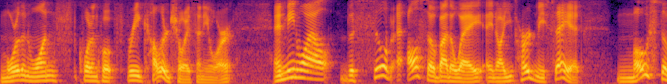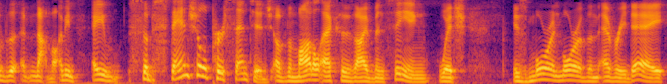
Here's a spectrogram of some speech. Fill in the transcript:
more than one quote unquote free color choice anymore. And meanwhile, the silver also, by the way, you know, you've heard me say it. Most of the not, I mean, a substantial percentage of the Model X's I've been seeing, which is more and more of them every day.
